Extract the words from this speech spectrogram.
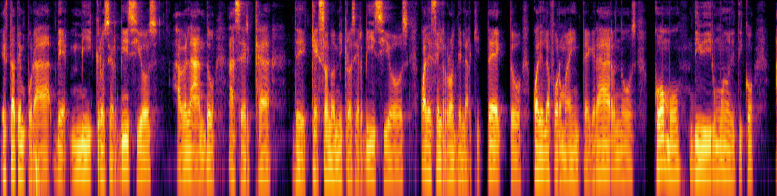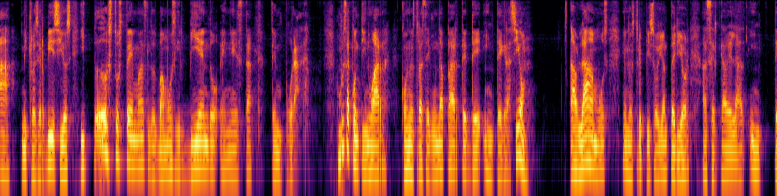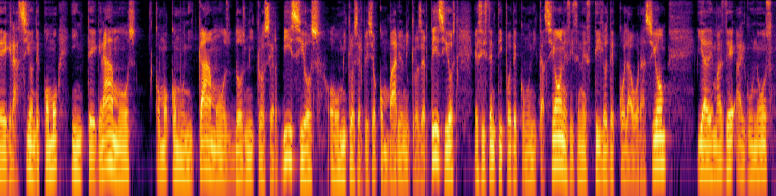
Esta temporada de microservicios, hablando acerca de qué son los microservicios, cuál es el rol del arquitecto, cuál es la forma de integrarnos, cómo dividir un monolítico a microservicios y todos estos temas los vamos a ir viendo en esta temporada. Vamos a continuar con nuestra segunda parte de integración. Hablábamos en nuestro episodio anterior acerca de la integración, de cómo integramos cómo comunicamos dos microservicios o un microservicio con varios microservicios. Existen tipos de comunicación, existen estilos de colaboración y además de algunos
